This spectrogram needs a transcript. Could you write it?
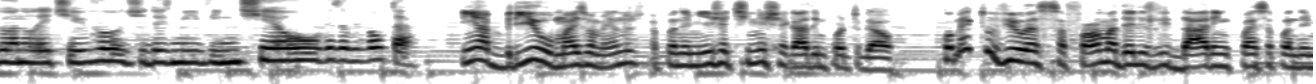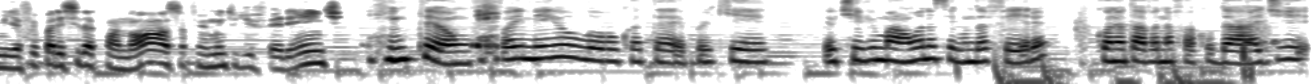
do ano letivo de 2020, eu resolvi voltar. Em abril, mais ou menos, a pandemia já tinha chegado em Portugal. Como é que tu viu essa forma deles lidarem com essa pandemia? Foi parecida com a nossa? Foi muito diferente? Então, foi meio louco até, porque eu tive uma aula na segunda-feira. Quando eu estava na faculdade,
